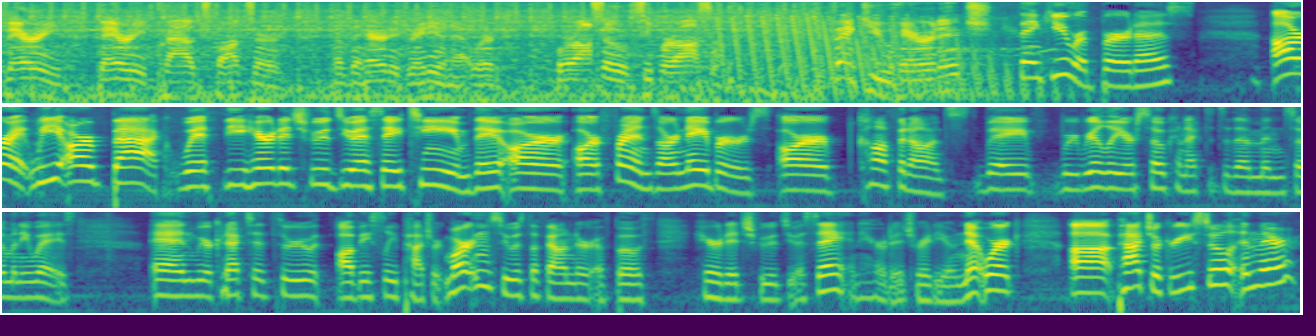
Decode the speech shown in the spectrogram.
very, very proud sponsor of the Heritage Radio Network. We're also super awesome. Thank you, Heritage. Thank you, Roberta's. All right, we are back with the Heritage Foods USA team. They are our friends, our neighbors, our confidants. They we really are so connected to them in so many ways. And we are connected through obviously Patrick Martins, who is the founder of both Heritage Foods USA and Heritage Radio Network. Uh, Patrick, are you still in there?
